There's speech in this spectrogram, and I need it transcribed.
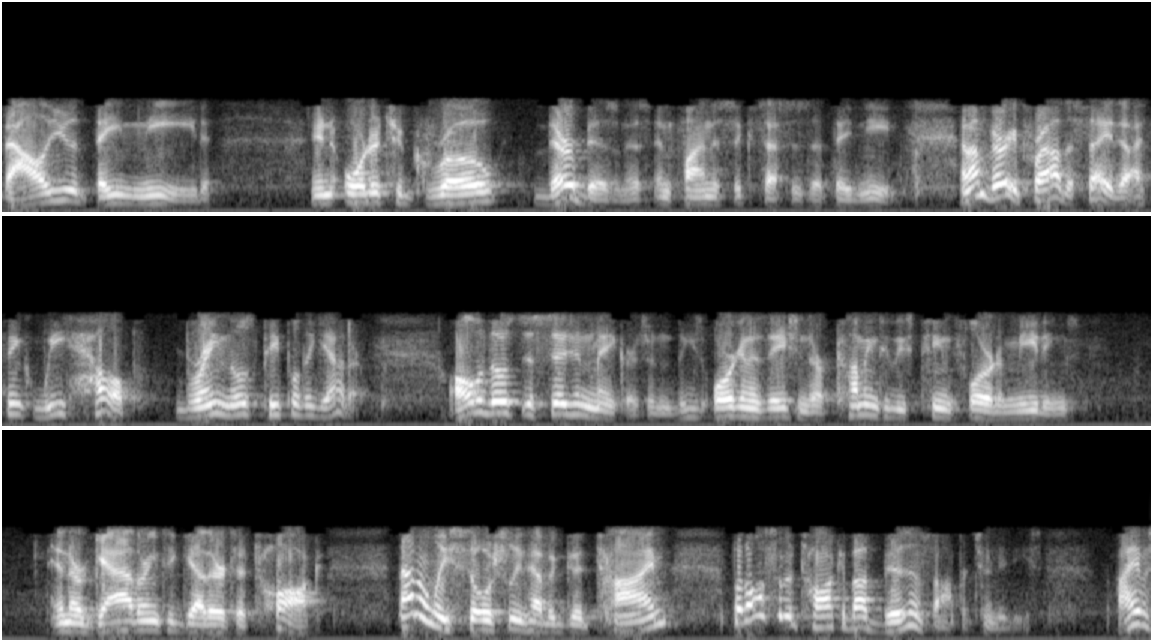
value that they need in order to grow their business and find the successes that they need. And I'm very proud to say that I think we help bring those people together. All of those decision makers and these organizations are coming to these Team Florida meetings and are gathering together to talk, not only socially and have a good time, but also to talk about business opportunities. I have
